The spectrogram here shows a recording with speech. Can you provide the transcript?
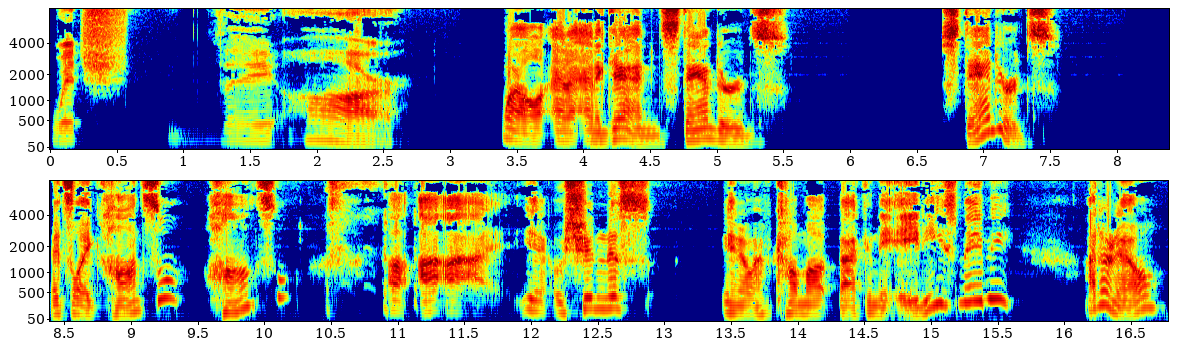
which they are. Well, and and again, standards. Standards. It's like Hansel, Hansel. I, I, you know, shouldn't this, you know, have come up back in the '80s? Maybe. I don't know.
